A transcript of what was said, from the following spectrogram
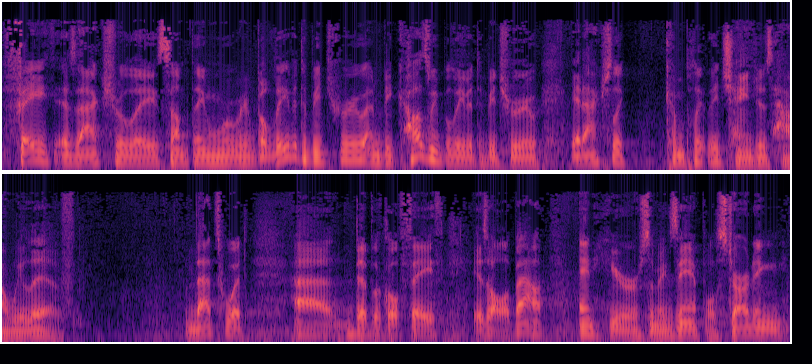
Faith is actually something where we believe it to be true, and because we believe it to be true, it actually completely changes how we live. That's what uh, biblical faith is all about. And here are some examples. Starting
